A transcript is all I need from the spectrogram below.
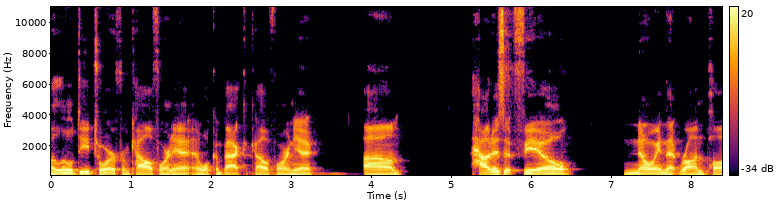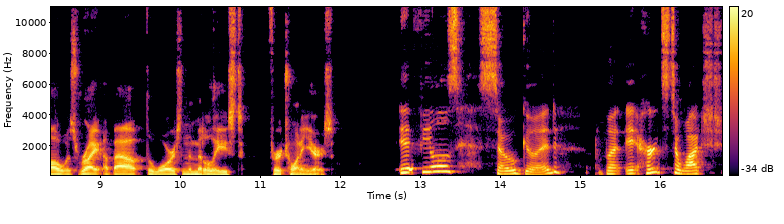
a little detour from california and we'll come back to california. Um, how does it feel knowing that Ron Paul was right about the wars in the Middle East for 20 years? It feels so good, but it hurts to watch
